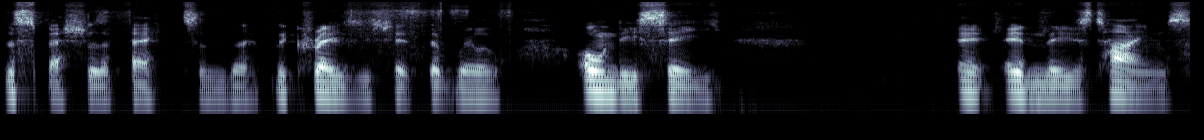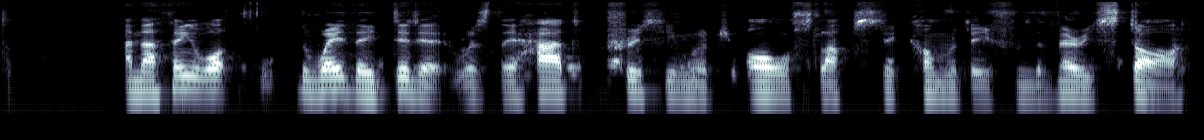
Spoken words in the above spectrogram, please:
the special effects and the, the crazy shit that we'll only see in, in these times. And I think what the way they did it was they had pretty much all slapstick comedy from the very start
